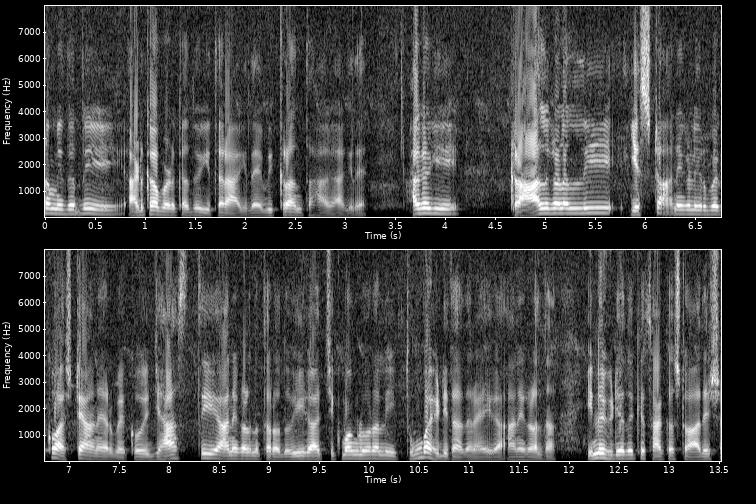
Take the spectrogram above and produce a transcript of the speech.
ಸಮಯದಲ್ಲಿ ಅಡ್ಕ ಬಡ್ಕದು ಈ ಥರ ಆಗಿದೆ. ವಿಕ್ರಾಂತ ಹಾಗಾಗಿದೆ. ಹಾಗಾಗಿ ಟ್ರಾಲ್ಗಳಲ್ಲಿ ಎಷ್ಟು ಆನೆಗಳಿರಬೇಕು ಅಷ್ಟೇ ಆನೆ ಇರಬೇಕು. ಜಾಸ್ತಿ ಆನೆಗಳನ್ನು ತರೋದು, ಈಗ ಚಿಕ್ಕಮಗಳೂರಲ್ಲಿ ಈಗ ತುಂಬ ಹಿಡಿತಾ ಇದ್ದಾರೆ ಈಗ ಆನೆಗಳನ್ನ. ಇನ್ನೂ ಹಿಡಿಯೋದಕ್ಕೆ ಸಾಕಷ್ಟು ಆದೇಶ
